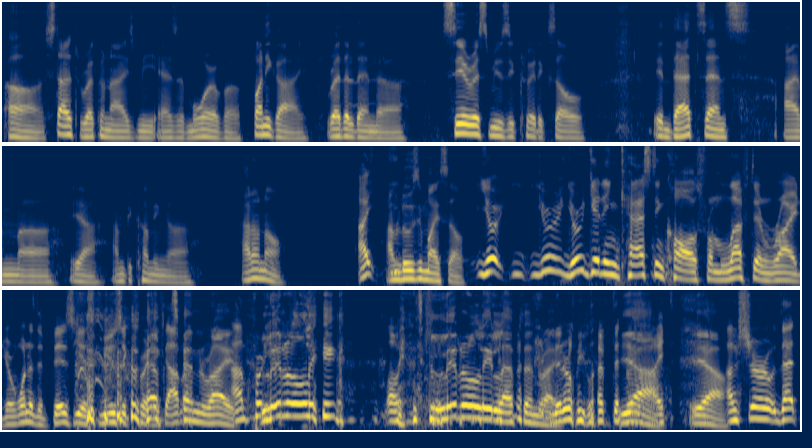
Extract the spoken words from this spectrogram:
uh, started to recognize me as a more of a funny guy rather than a serious music critic. So, in that sense, I'm uh, yeah, I'm becoming a. I don't know. I I'm losing myself. you're you're you're getting casting calls from left and right. You're one of the busiest music critics. Left I'm, and right. I'm pretty literally, oh, literally left and right. literally left and Yeah, right. yeah. I'm sure that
